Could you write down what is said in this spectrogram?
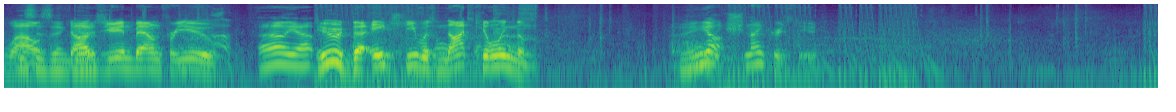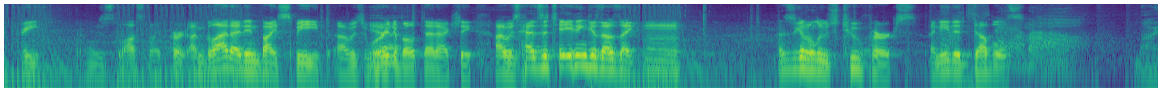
Wow, This isn't dogs, good. inbound for you, Oh yeah, dude. The HG was not killing them. there you go. Holy Schnikers, dude. Great. I just lost my perk. I'm glad I didn't buy speed. I was worried Yeah. about that actually. I was hesitating because I was like, mm, this is gonna lose two perks. I needed doubles. My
